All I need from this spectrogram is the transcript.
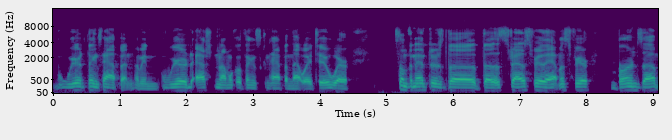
Weird things happen. I mean, weird astronomical things can happen that way too, where something enters the, the stratosphere, the atmosphere, burns up,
